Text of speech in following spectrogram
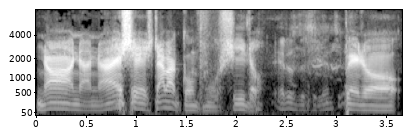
No, no, no, ese estaba confusido. ¿Eres de silencio? Pero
